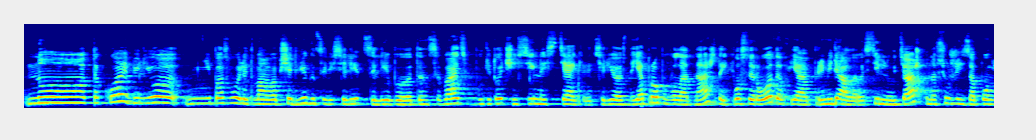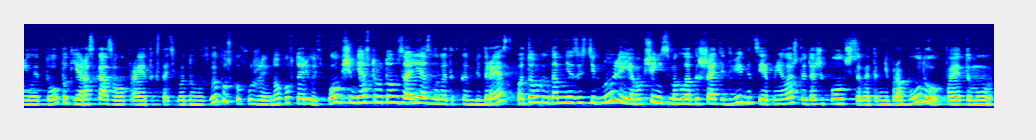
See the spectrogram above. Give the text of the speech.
но такое белье не позволит вам вообще двигаться, веселиться, либо танцевать, будет очень сильно стягивать, серьезно. Я пробовала однажды, после родов я примеряла сильную утяжку, на всю жизнь запомнила этот опыт. Я рассказывала про это, кстати, в одном из выпусков уже, но повторюсь. В общем, я с трудом залезла в этот комбидресс. Потом, когда мне застегнули, я вообще не смогла дышать и двигаться. Я поняла, что я даже полчаса в этом не пробуду, поэтому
